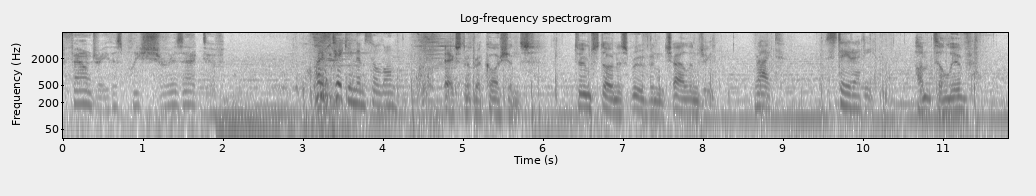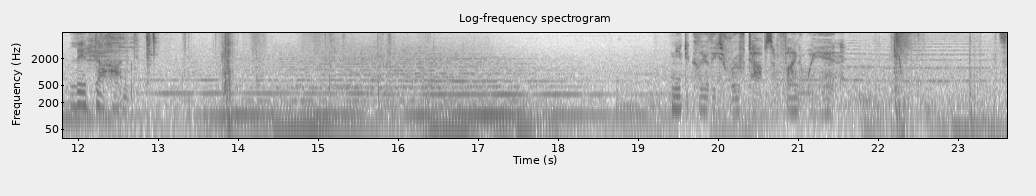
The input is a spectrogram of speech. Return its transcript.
foundry, this place sure is active. What is taking them so long? Extra precautions. Tombstone has proven challenging. Right. Stay ready. Hunt to live. Live to hunt. Need to clear these rooftops and find a way in. It's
